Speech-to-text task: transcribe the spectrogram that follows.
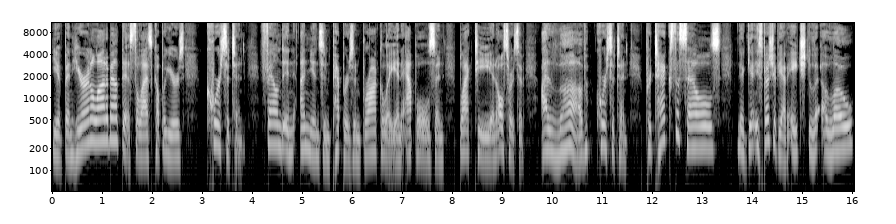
You've been hearing a lot about this the last couple years. Quercetin, found in onions and peppers and broccoli and apples and black tea and all sorts of. I love quercetin. Protects the cells, especially if you have H low,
